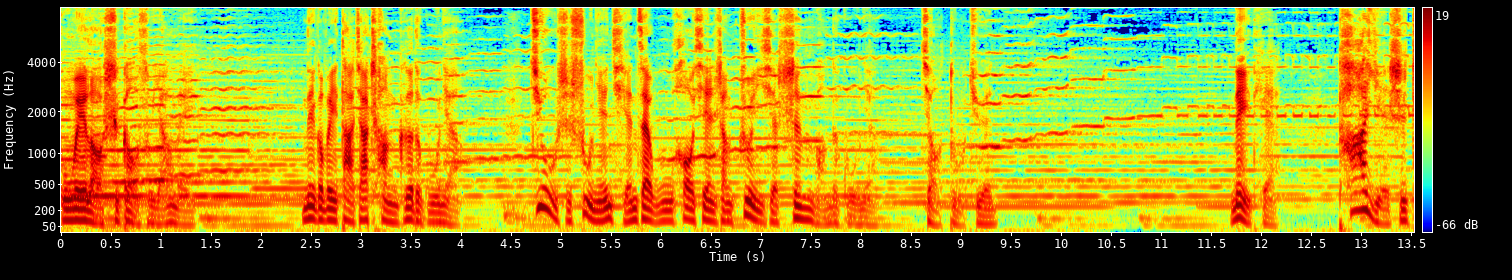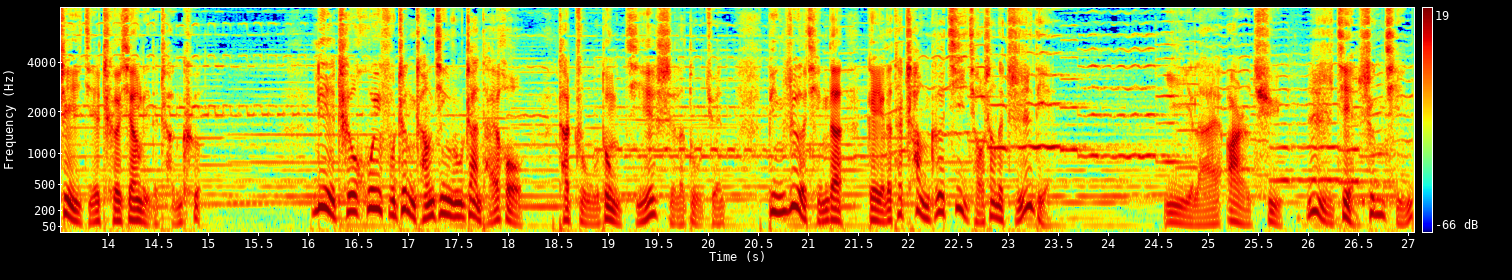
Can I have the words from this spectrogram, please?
柳红伟老师告诉杨梅，那个为大家唱歌的姑娘，就是数年前在五号线上坠下身亡的姑娘，叫杜鹃。那天，她也是这节车厢里的乘客。列车恢复正常进入站台后，她主动结识了杜鹃，并热情地给了她唱歌技巧上的指点。一来二去，日渐生情，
